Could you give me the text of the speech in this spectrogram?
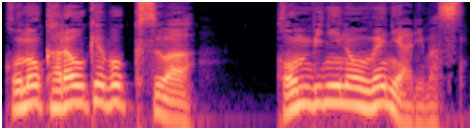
このカラオケボックスはコンビニの上にあります。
